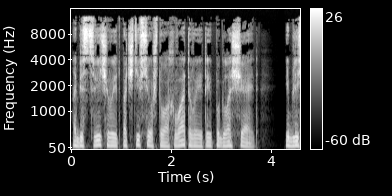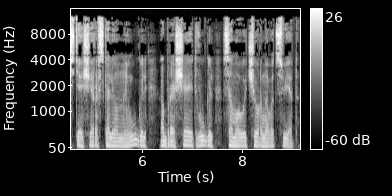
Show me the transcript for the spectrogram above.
обесцвечивает почти все, что охватывает и поглощает, и блестящий раскаленный уголь обращает в уголь самого черного цвета.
